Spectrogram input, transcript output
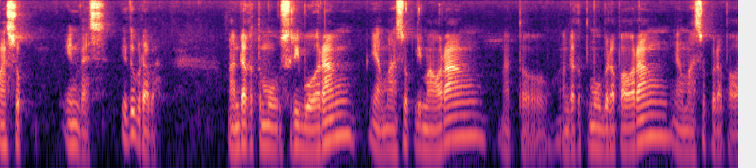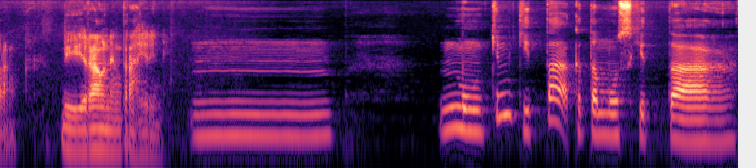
masuk invest itu berapa? Anda ketemu seribu orang, yang masuk lima orang, atau Anda ketemu berapa orang, yang masuk berapa orang di round yang terakhir ini? Hmm, mungkin kita ketemu sekitar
